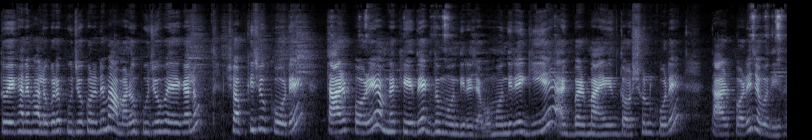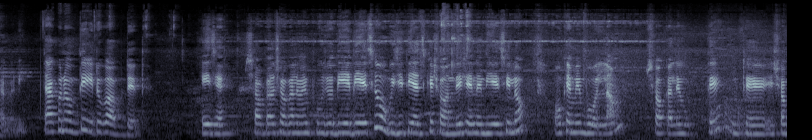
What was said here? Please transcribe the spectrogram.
তো এখানে ভালো করে পুজো করে নেবে, আমারও পুজো হয়ে গেল। সব কিছু করে তারপরে আমরা খেয়ে দিয়ে একদম মন্দিরে যাব। মন্দিরে গিয়ে একবার মায়ের দর্শন করে তারপরে যাব দীঘা বাড়ি তো এখন অবধি এইটুকু আপডেট এই যে, সকাল সকাল আমি পুজো দিয়ে দিয়েছি, অভিজিৎই আজকে সন্দেশ এনে দিয়েছিল। ওকে আমি বললাম, সকালে উঠতে, উঠে এসব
